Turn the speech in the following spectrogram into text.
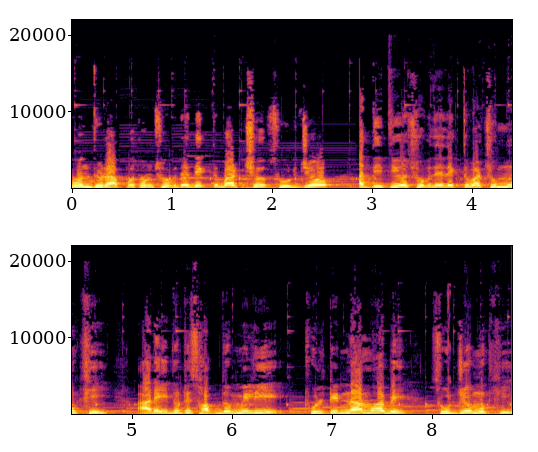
বন্ধুরা, প্রথম ছবিতে দেখতে পাচ্ছ সূর্য, আর দ্বিতীয় ছবিতে দেখতে পাচ্ছ মুখী। আর এই দুটি শব্দ মিলিয়ে ফুলটির নাম হবে সূর্যমুখী।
